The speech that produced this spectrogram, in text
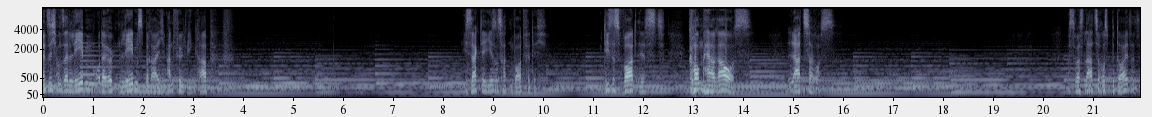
Wenn sich unser Leben oder irgendein Lebensbereich anfühlt wie ein Grab, ich sag dir, Jesus hat ein Wort für dich. Und dieses Wort ist, komm heraus, Lazarus. Weißt du, was Lazarus bedeutet?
